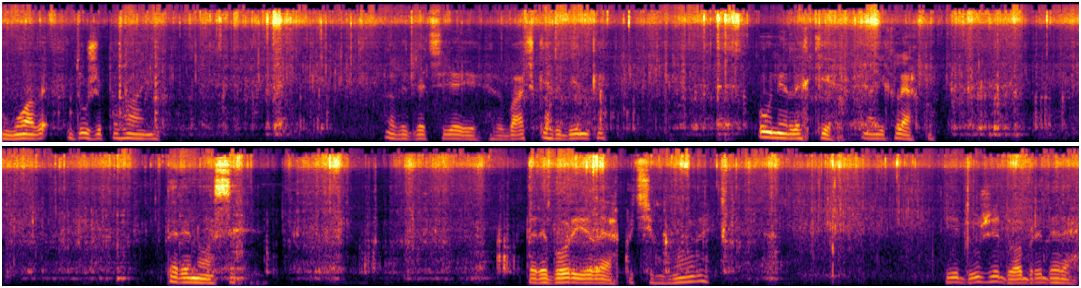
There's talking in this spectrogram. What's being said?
Умови дуже погані. Але для цієї рибачки, грибінки, вони легкі, на їх легко переноси. Переборює легко ці умови і дуже добре бере.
